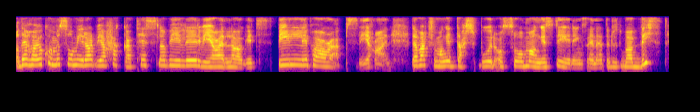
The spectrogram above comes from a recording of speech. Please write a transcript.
Og det har jo kommet så mye rart. Vi har hacka Tesla-biler, vi har laget spill i PowerApps. Vi har Det har vært så mange dashbord og så mange styringsenheter. Du skulle bare visst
